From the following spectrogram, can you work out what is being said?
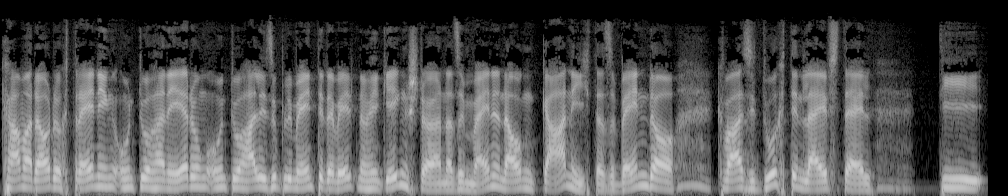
kann man da durch Training und durch Ernährung und durch alle Supplemente der Welt noch entgegensteuern? Also in meinen Augen gar nicht. Also wenn da quasi durch den Lifestyle die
